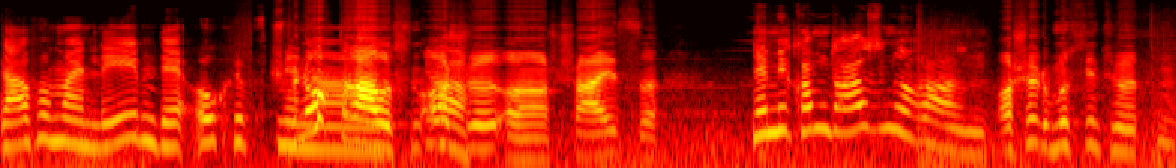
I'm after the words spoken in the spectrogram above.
Lauf um mein Leben, der Oak hüpft Ich mir bin auch draußen, Ja. Oschel. Oh, scheiße. Ne, wir kommen draußen nur ran. Oschel, du musst ihn töten.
